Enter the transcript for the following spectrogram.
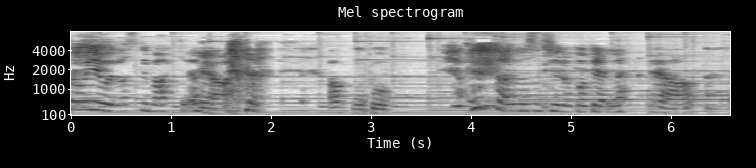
Nå gjorde oss tilbake. Ja. Apropos. Ta en sånn tur opp på fjellet. Ja. eh,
